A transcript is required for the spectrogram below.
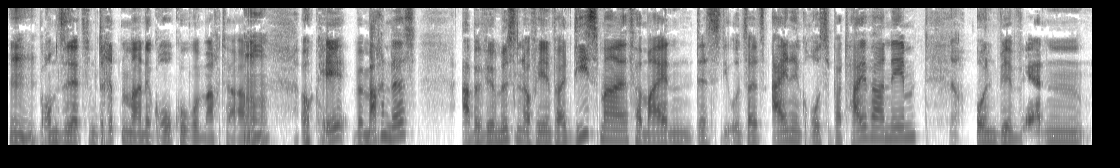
Hm. warum sie jetzt zum dritten Mal eine GroKo gemacht haben. Mhm. Okay, wir machen das, aber wir müssen auf jeden Fall diesmal vermeiden, dass die uns als eine große Partei wahrnehmen. Ja. Und wir werden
